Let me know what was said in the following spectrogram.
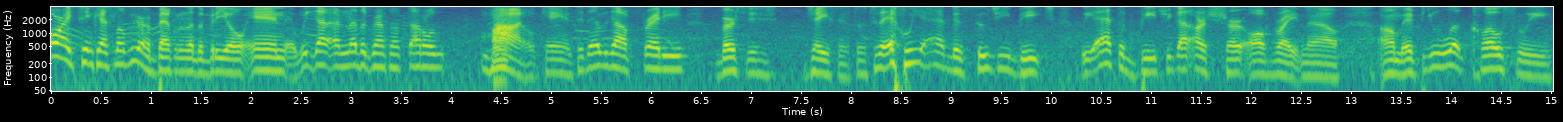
Alright, Team Casanova, we are back with another video, and we got another Grand Theft Auto mod, okay? And today we got Freddy versus Jason. So today we at Vespucci Beach. We at the beach. We got our shirt off right now. Um, if you look closely,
